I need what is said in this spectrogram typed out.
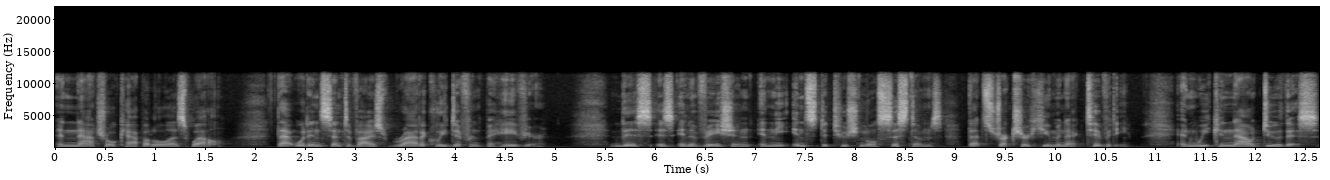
and natural capital as well. That would incentivize radically different behavior. This is innovation in the institutional systems that structure human activity, and we can now do this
